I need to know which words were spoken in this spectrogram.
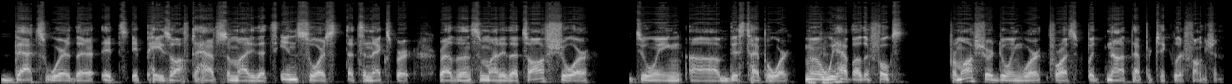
That's where the it's it pays off to have somebody that's in source that's an expert rather than somebody that's offshore doing um, this type of work. Okay. You know, we have other folks from offshore doing work for us, but not that particular function.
